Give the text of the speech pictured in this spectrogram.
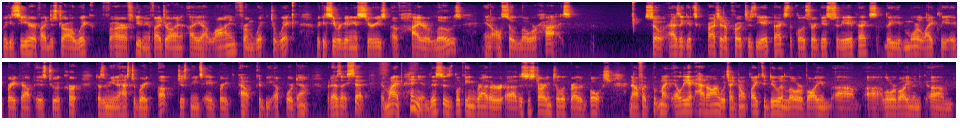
We can see here if I just draw a wick or excuse me, if I draw a, a, line from wick to wick, we can see we're getting a series of higher lows and also lower highs. So as it gets ratchet approaches the apex, the closer it gets to the apex, the more likely a breakout is to occur. Doesn't mean it has to break up, just means a breakout. Could be up or down. But as I said, in my opinion, this is looking rather, uh, this is starting to look rather bullish. Now, if I put my Elliott hat on, which I don't like to do in lower volume, um, uh, lower volume and um,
